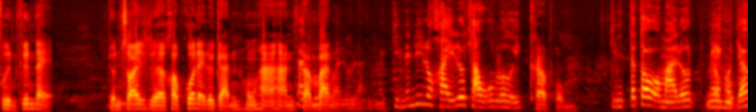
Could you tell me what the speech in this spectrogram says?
ฟื้นขึ้นได้ จนซอยเหลือครอบครัวได้ด้วยกันหุงหาอาหารตามบ้านถ้ถูกว่รู้ล่ะไม่กินอันนี้เราไข่เราเสาเลย ครับผม กินตะโตออกมาแล้วแม่ครับผมหัวจัก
